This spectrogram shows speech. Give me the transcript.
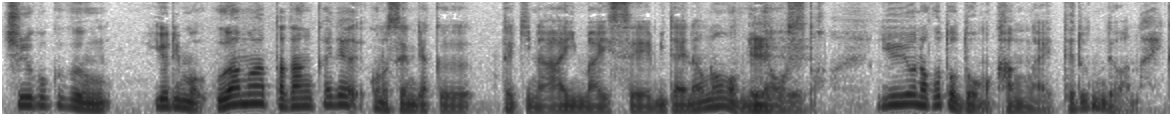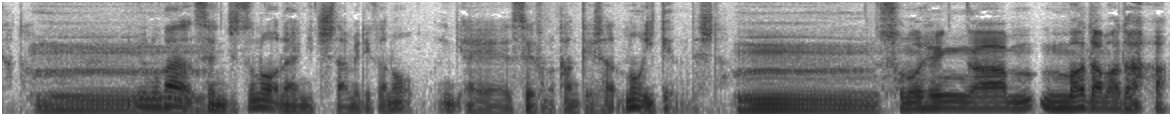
中国軍よりも上回った段階でこの戦略的な曖昧性みたいなものを見直すと。いうようなことをどうも考えてるんではないかと。いうのが先日の来日したアメリカの、えー、政府の関係者の意見でした。うん。その辺がまだまだ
